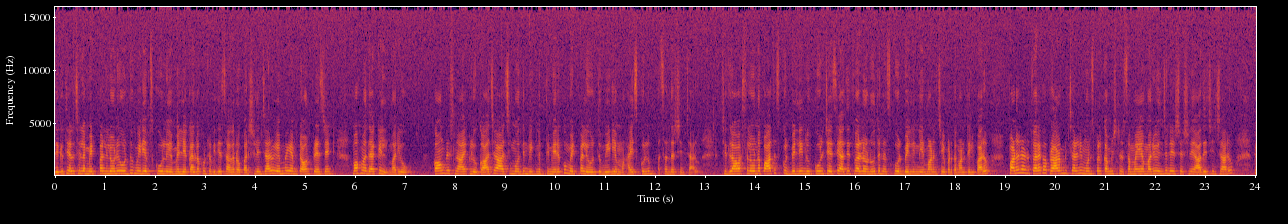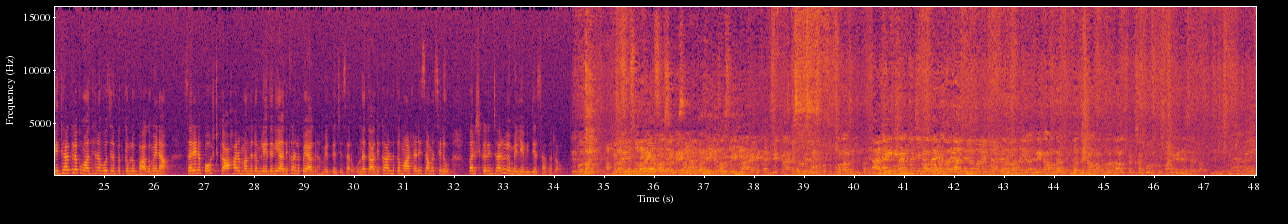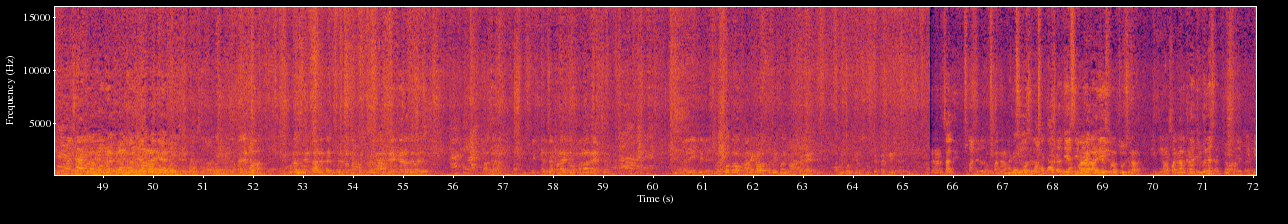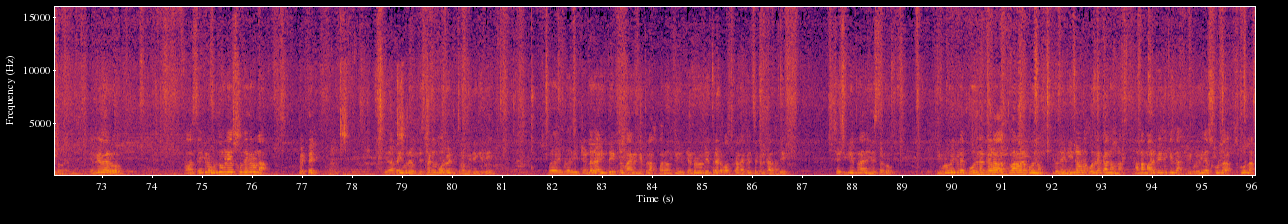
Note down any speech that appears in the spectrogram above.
జగిత్యాల జిల్లా మెట్పల్లిలోని ఉర్దూ మీడియం స్కూల్ను ఎమ్మెల్యే కల్వకుంట్ల విద్యాసాగర్రావు పరిశీలించారు. MIM town president Mohammed Akhil మరియు కాంగ్రెస్ నాయకులు కాజా అజిముద్దీన్ విజ్ఞప్తి మేరకు మెట్పల్లి ఉర్దూ మీడియం హైస్కూల్ను సందర్శించారు. శిథిలావస్థలో ఉన్న పాత స్కూల్ బిల్డింగ్ను కూల్ చేసి అతి త్వరలో నూతన స్కూల్ బిల్డింగ్ నిర్మాణం చేపడతామని తెలిపారు. పనులను త్వరగా ప్రారంభించాలని మున్సిపల్ కమిషనర్ సమ్మయ్య మరియు ఇంజనీర్ శశిని ఆదేశించారు. విద్యార్థులకు మధ్యాహ్న భోజన పథకంలో భాగమైన సరైన పౌష్టికాహారం అందడం లేదని అధికారులపై ఆగ్రహం వ్యక్తం చేశారు ఉన్నతాధికారులతో మాట్లాడి సమస్యను పరిష్కరించారు ఎమ్మెల్యే విద్యాసాగర్ రావు देखा होगा पूरा देखा होगा पूरा दाल कच्चा पूरा पानी का अच्छा पढ़ाई तो बना रहे हैं अच्छा मैं बोलता हूँ खाने का वास्ते भी बंद आप कर रहे अभी बोल के उसको चेक करके నడచాలి మన చేస్తున్నాం చూసినాడు పని నడుస్తున్నాం ఎంఏ గారు నమస్తే ఇక్కడ ఉర్దూ మీడియం స్కూల్ దగ్గర ఉన్నా మెట్పల్లి ఇదంతా ఇప్పుడు డిస్మెంటల్ మోడ్ పెట్టిస్తున్నాం మీటింగ్ ఇది ఇప్పుడు ఇప్పుడు అది టెండర్ అయింది ఇప్పుడు ఆయన చెప్పిన మనకి టెండర్ ఎత్తున్నాడు ఫస్ట్ కాల్ అయిపోయింది సెకండ్ కాల్ అది శశికి చేస్తాడు. ఇప్పుడు ఇక్కడ భోజనం కాడ అధ్వానమైన భోజనం. ఇప్పుడు నేను నేనే ఉన్న భోజనం కాడనే ఉన్నా. అన్నం మారిపోయింది కింద ఇప్పుడు నేనే స్కూల్లో స్కూల్లో.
